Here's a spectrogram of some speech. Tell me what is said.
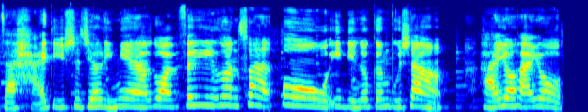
在海底世界里面乱飞乱窜哦，我一点都跟不上。还有还有。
